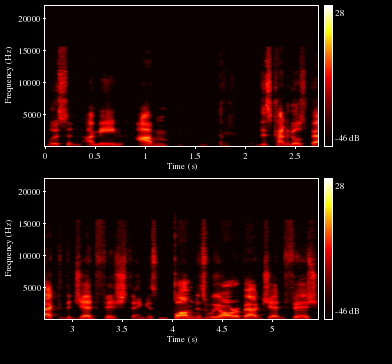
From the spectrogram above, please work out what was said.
listen, I mean, I'm this kind of goes back to the Jedd Fisch thing. As bummed as we are about Jedd Fisch,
